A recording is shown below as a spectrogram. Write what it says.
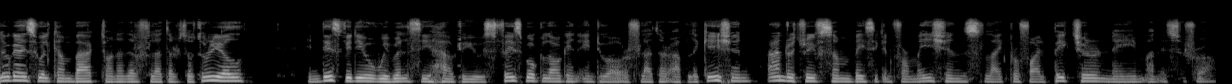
Hello guys, welcome back to another Flutter tutorial. In this video, we will see how to use Facebook login into our Flutter application and retrieve some basic informations like profile picture, name, and etc.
